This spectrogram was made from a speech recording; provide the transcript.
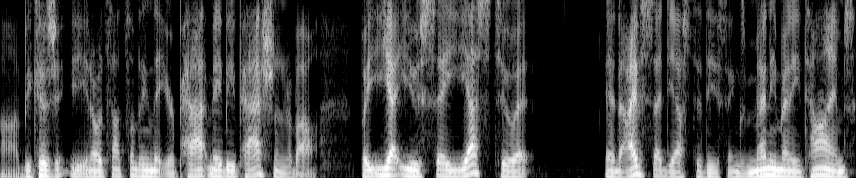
uh, because, you know, it's not something that you're pat maybe passionate about, but yet you say yes to it. And I've said yes to these things many, many times.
